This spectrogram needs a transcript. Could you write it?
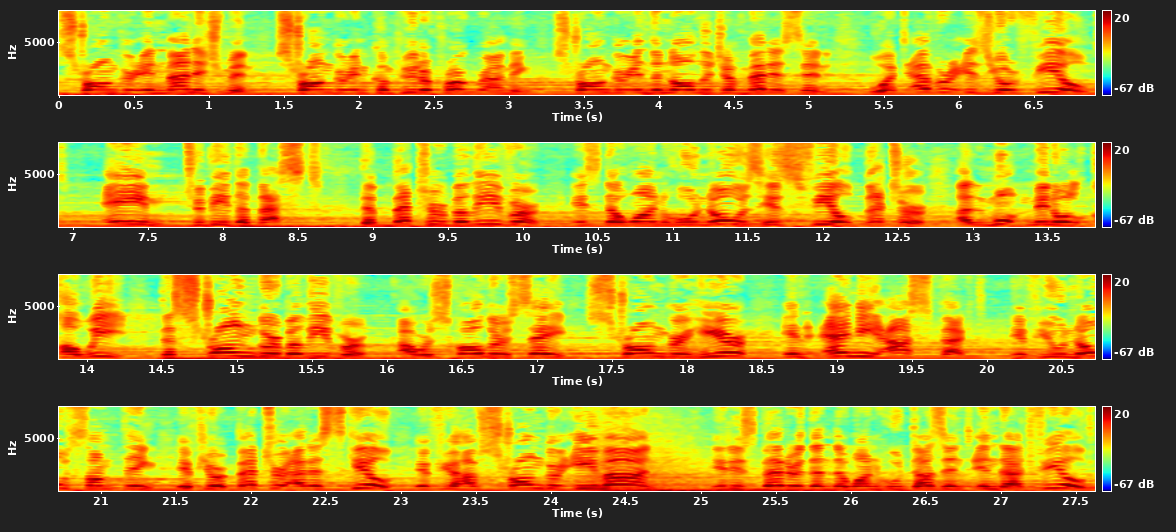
stronger in management, stronger in computer programming, stronger in the knowledge of medicine. Whatever is your field, aim to be the best. The better believer is the one who knows his field better. Al-mu'minul qawi, the stronger believer. Our scholars say stronger here in any aspect. If you know something, if you're better at a skill, if you have stronger iman, it is better than the one who doesn't in that field.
